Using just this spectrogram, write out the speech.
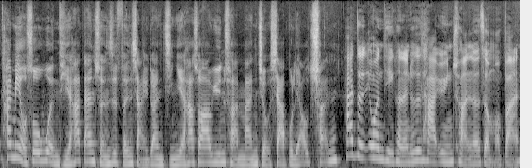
他没有说问题，他单纯是分享一段经验。他说他晕船蛮久下不了船，他的问题可能就是他晕船了怎么办？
